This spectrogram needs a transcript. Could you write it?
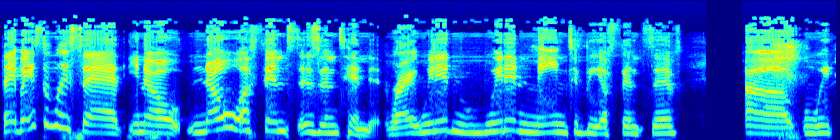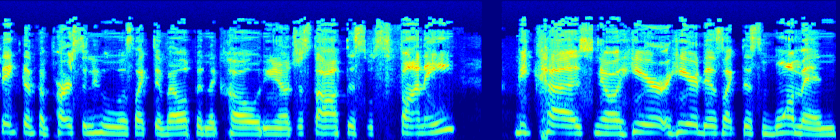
they basically said, you know, no offense is intended, right? We didn't we didn't mean to be offensive. Uh, we think that the person who was like developing the code, you know, just thought this was funny because you know here here it is like this woman,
